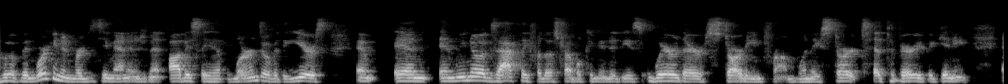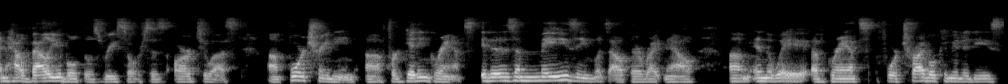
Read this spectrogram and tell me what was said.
who have been working in emergency management obviously have learned over the years and and and we know exactly for those tribal communities where they're starting from when they start at the very beginning and how valuable those resources are to us uh, for training uh, for getting grants it is amazing what's out there right now um, in the way of grants for tribal communities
